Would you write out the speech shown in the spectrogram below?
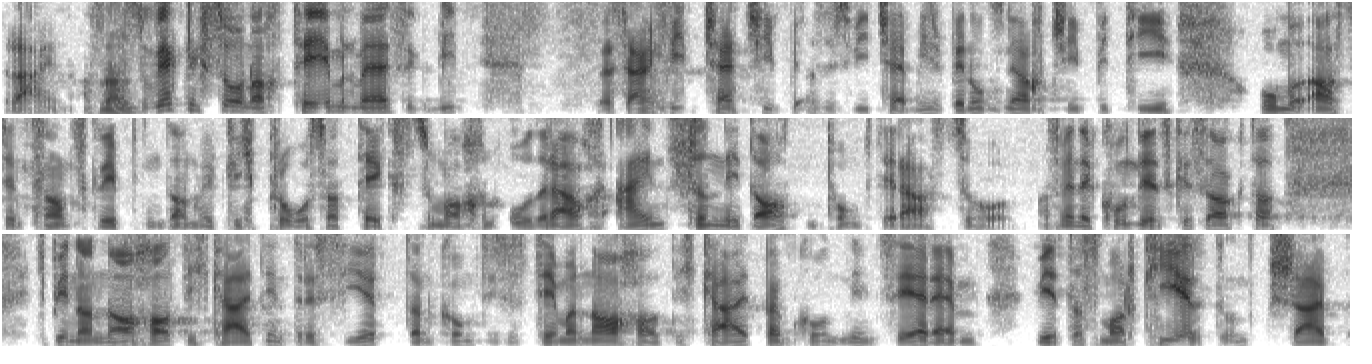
rein. Also mhm. hast du wirklich so nach themenmäßig, wie, das ist eigentlich wie ChatGPT, also ist wie Chat. Wir benutzen ja auch GPT, um aus den Transkripten dann wirklich Prosa-Text zu machen oder auch einzelne Datenpunkte rauszuholen. Also wenn der Kunde jetzt gesagt hat, ich bin an Nachhaltigkeit interessiert, dann kommt dieses Thema Nachhaltigkeit beim Kunden im CRM, wird das markiert und schreibt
